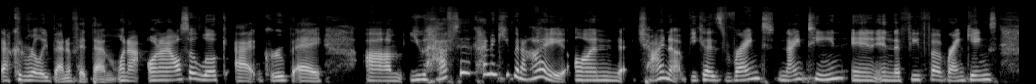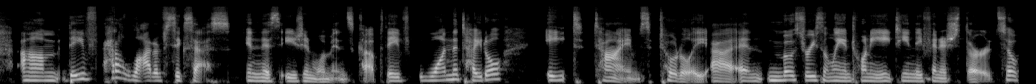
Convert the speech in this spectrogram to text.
that could really benefit them. When I when I also look at Group A, um, you have to kind of keep an eye on China because ranked 19 in in the FIFA rankings, um, they've had a lot of success in this Asian Women's Cup. They've won the title eight times totally. Uh, and most recently in 2018, they finished third. So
